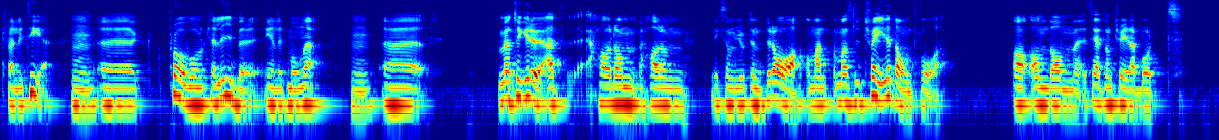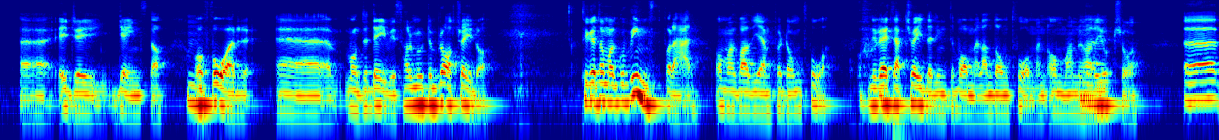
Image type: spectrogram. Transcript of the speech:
kvalitet. Mm. Uh, Pro Bowl-kaliber enligt många. Mm. Men tycker du att har de, har de liksom gjort en bra, om man, om man skulle trada de två, om de, säger att de tradar bort eh, AJ Gaines då Mm. och får eh, Monte Davis, har de gjort en bra trade då? Tycker att de har gått vinst på det här om man bara jämför de två? Nu vet jag att traden inte var mellan de två, men om man nu hade Nej. gjort så. Eh,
